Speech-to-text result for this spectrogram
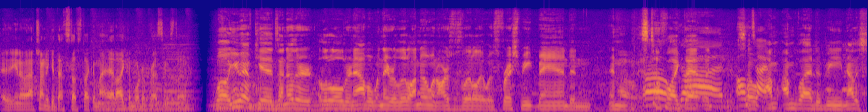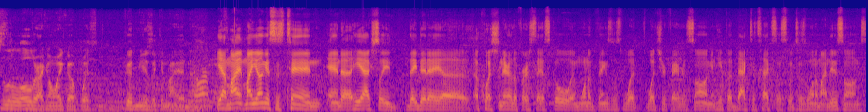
uh, you know, I'm trying to get that stuff stuck in my head. I like the more depressing stuff. Well, you have kids. I know they're a little older now, but when they were little, I know when ours was little, it was Fresh Beat Band and and stuff Oh, like that. God. All the so time. I'm I'm glad to be now that she's a little older. I can wake up with good music in my head now. Norm. Yeah, my, my youngest is 10, and uh, he actually, they did a, uh, a questionnaire the first day of school, and one of the things was, what, what's your favorite song? And he put Back to Texas, which is one of my new songs.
